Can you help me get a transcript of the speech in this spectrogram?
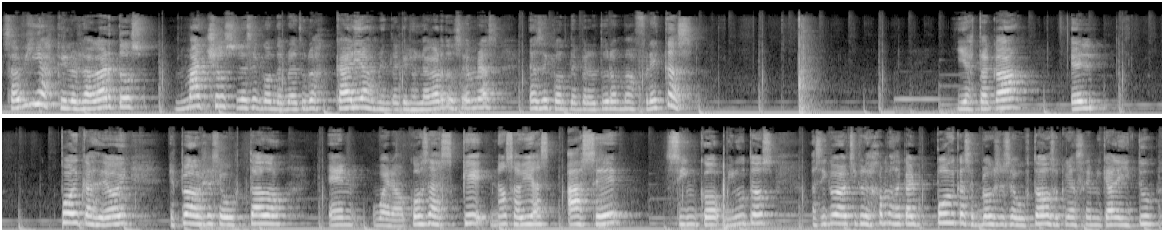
¿Sabías que los lagartos machos nacen con temperaturas cálidas, mientras que los lagartos hembras nacen con temperaturas más frescas. Y hasta acá el podcast de hoy. Espero que os haya gustado en, bueno, cosas que no sabías hace 5 minutos. Así que bueno chicos, dejamos acá el podcast. Espero que os haya gustado. Suscríbanse a mi canal de YouTube.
